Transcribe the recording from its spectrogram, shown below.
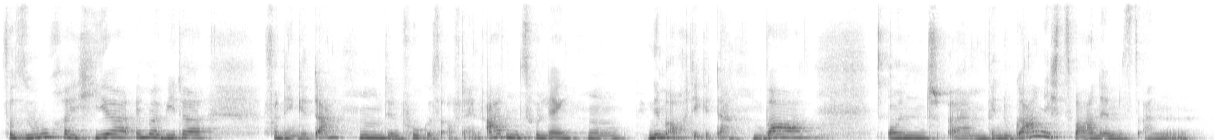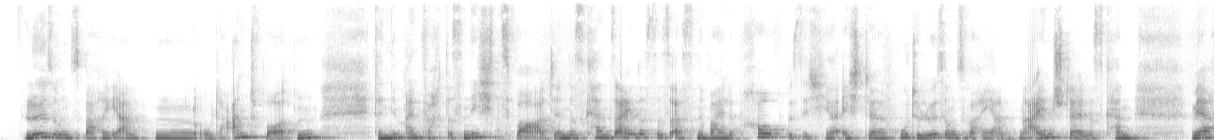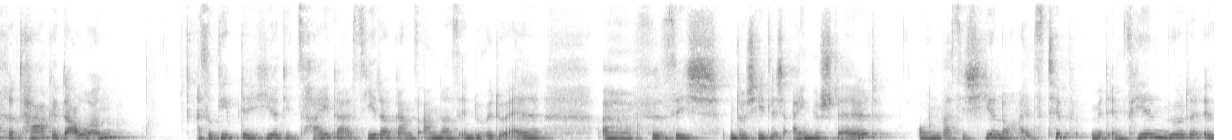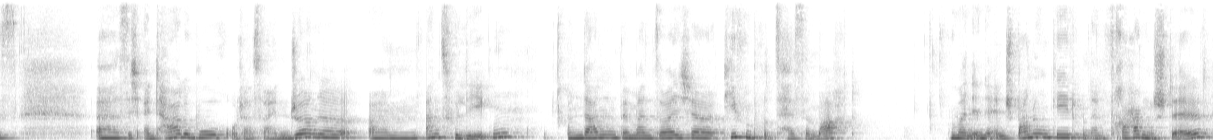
Versuche hier immer wieder von den Gedanken den Fokus auf deinen Atem zu lenken. Nimm auch die Gedanken wahr und ähm, wenn du gar nichts wahrnimmst an Lösungsvarianten oder Antworten, dann nimm einfach das Nichts wahr. Denn es kann sein, dass das erst eine Weile braucht, bis sich hier echte gute Lösungsvarianten einstellen. Das kann mehrere Tage dauern. Also gib dir hier die Zeit, da ist jeder ganz anders individuell äh, für sich unterschiedlich eingestellt. Und was ich hier noch als Tipp mit empfehlen würde, ist, äh, sich ein Tagebuch oder sein Journal ähm, anzulegen und dann, wenn man solche tiefen Prozesse macht, wo man in eine Entspannung geht und dann Fragen stellt,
